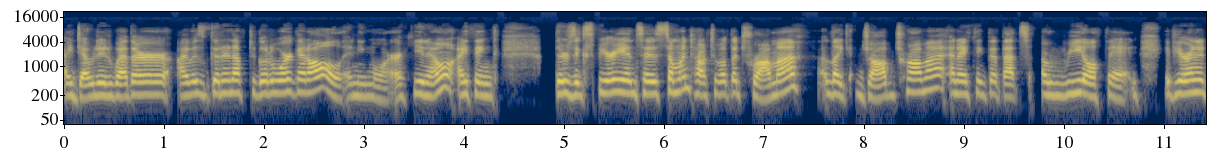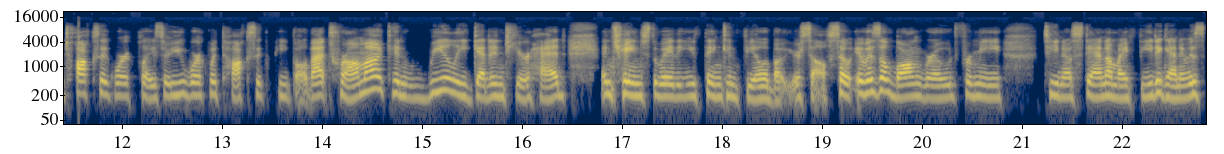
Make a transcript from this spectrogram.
i doubted whether i was good enough to go to work at all anymore you know? I think there's experiences. Someone talked about the trauma like job trauma and i think that that's a real thing. If you're in a toxic workplace or you work with toxic people that trauma can really get into your head and change the way that you think and feel about yourself. So it was a long road for me to you know stand on my feet again. It was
